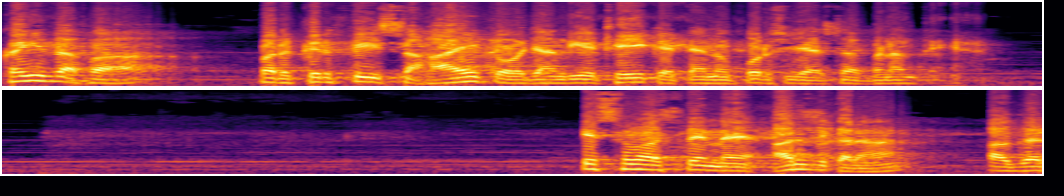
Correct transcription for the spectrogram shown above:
ਕਈ ਦਫਾ ਪ੍ਰਕਿਰਤੀ ਸਹਾਇਕ ਹੋ ਜਾਂਦੀ ਹੈ, ਠੀਕ ਹੈ, ਤੈਨੂੰ ਪੁਰਸ਼ ਜੈਸਾ ਬਣਾਉਂਦੇ ਹੈ ਇਸ ਵਾਸਤੇ ਮੈਂ ਅਰਜ਼ ਕਰਾਂ, ਅਗਰ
